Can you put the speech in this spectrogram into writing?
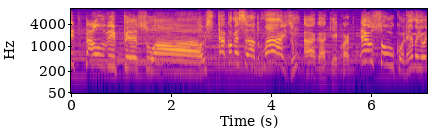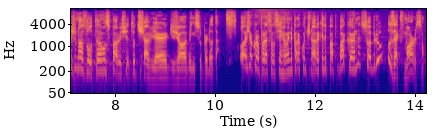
Salve, salve pessoal! Está começando mais um HQ Corp. Eu sou o Konema e hoje nós voltamos para o Instituto Xavier de Jovens Superdotados. Hoje a corporação se reúne para continuar aquele papo bacana sobre os Ex Morrison.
